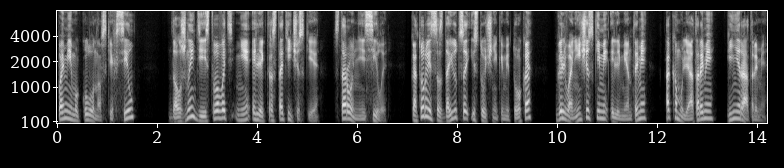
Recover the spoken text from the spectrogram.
помимо кулоновских сил, должны действовать не электростатические, сторонние силы, которые создаются источниками тока, гальваническими элементами, аккумуляторами, генераторами.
